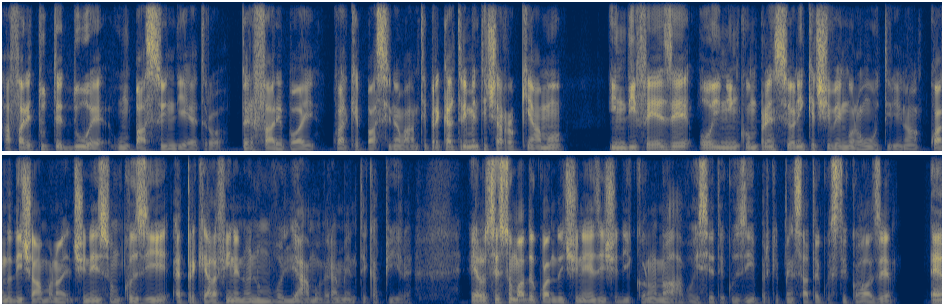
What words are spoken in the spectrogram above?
a fare tutte e due un passo indietro per fare poi qualche passo in avanti, perché altrimenti ci arrocchiamo in difese o in incomprensioni che ci vengono utili. No? Quando diciamo no, i cinesi sono così è perché alla fine noi non vogliamo veramente capire. E allo stesso modo quando i cinesi ci dicono no, voi siete così perché pensate a queste cose, è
